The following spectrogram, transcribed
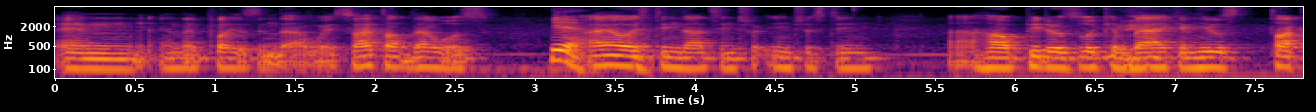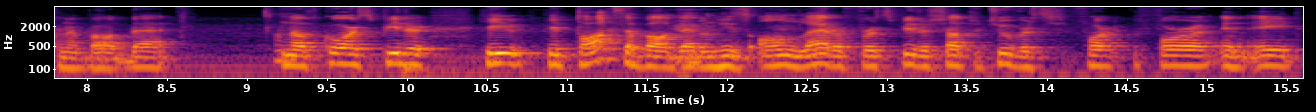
and and it plays in that way. So I thought that was Yeah. I always think that's inter- interesting uh, how Peter's looking back and he was talking about that. And of course, Peter he he talks about that in his own letter, First Peter chapter two, verse four, four and eight.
